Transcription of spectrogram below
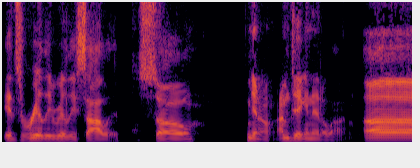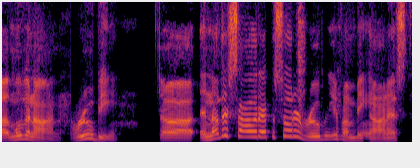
It's really, really solid. So, you know, I'm digging it a lot. Uh, moving on, RWBY. Uh, another solid episode of RWBY, if I'm being honest.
